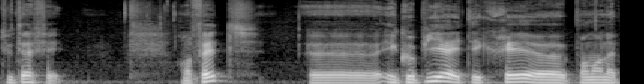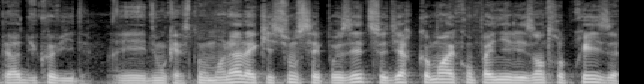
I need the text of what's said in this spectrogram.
Tout à fait. En fait, euh, Ecopy a été créé euh, pendant la période du Covid. Et donc à ce moment-là, la question s'est posée de se dire comment accompagner les entreprises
